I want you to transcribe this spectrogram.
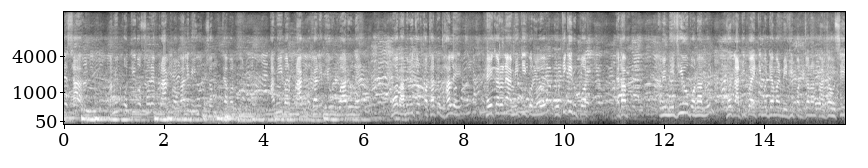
যে চা আমি প্ৰতি বছৰে প্ৰাক ৰঙালী বিহু উৎসৱ উদযাপন কৰোঁ। আমি এইবাৰ প্ৰাক ভোগালী বিহু নোৱাৰোঁনে মই ভাবিলোঁ তোৰ কথাটো ভালেই। সেইকাৰণে আমি কি কৰিলোঁ, প্ৰতীকী ৰূপত এটা আমি মেজিও বনালোঁ। য'ত ৰাতিপুৱা ইতিমধ্যে আমাৰ মেজি প্ৰজ্বলন কাৰ্যসূচী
